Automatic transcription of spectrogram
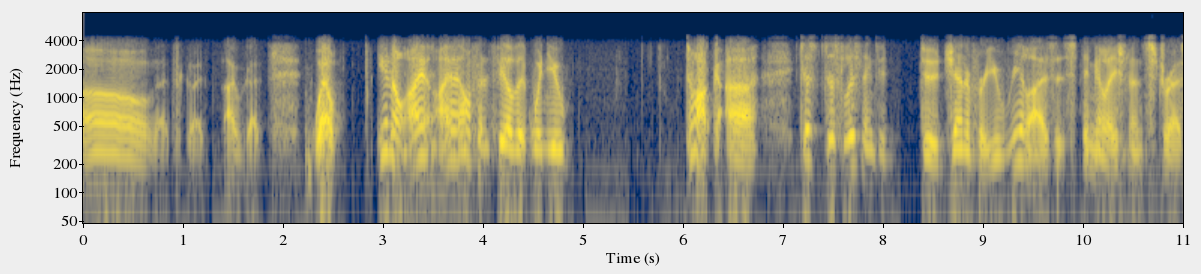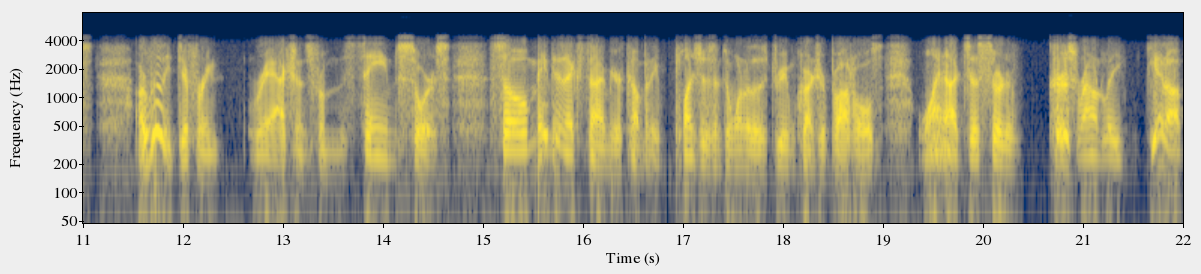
Oh, that's good. I'm good. Well, you know, I I often feel that when you talk, uh, just just listening to to Jennifer, you realize that stimulation and stress are really differing reactions from the same source. So maybe the next time your company plunges into one of those dream cruncher potholes, why not just sort of curse roundly, get up,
